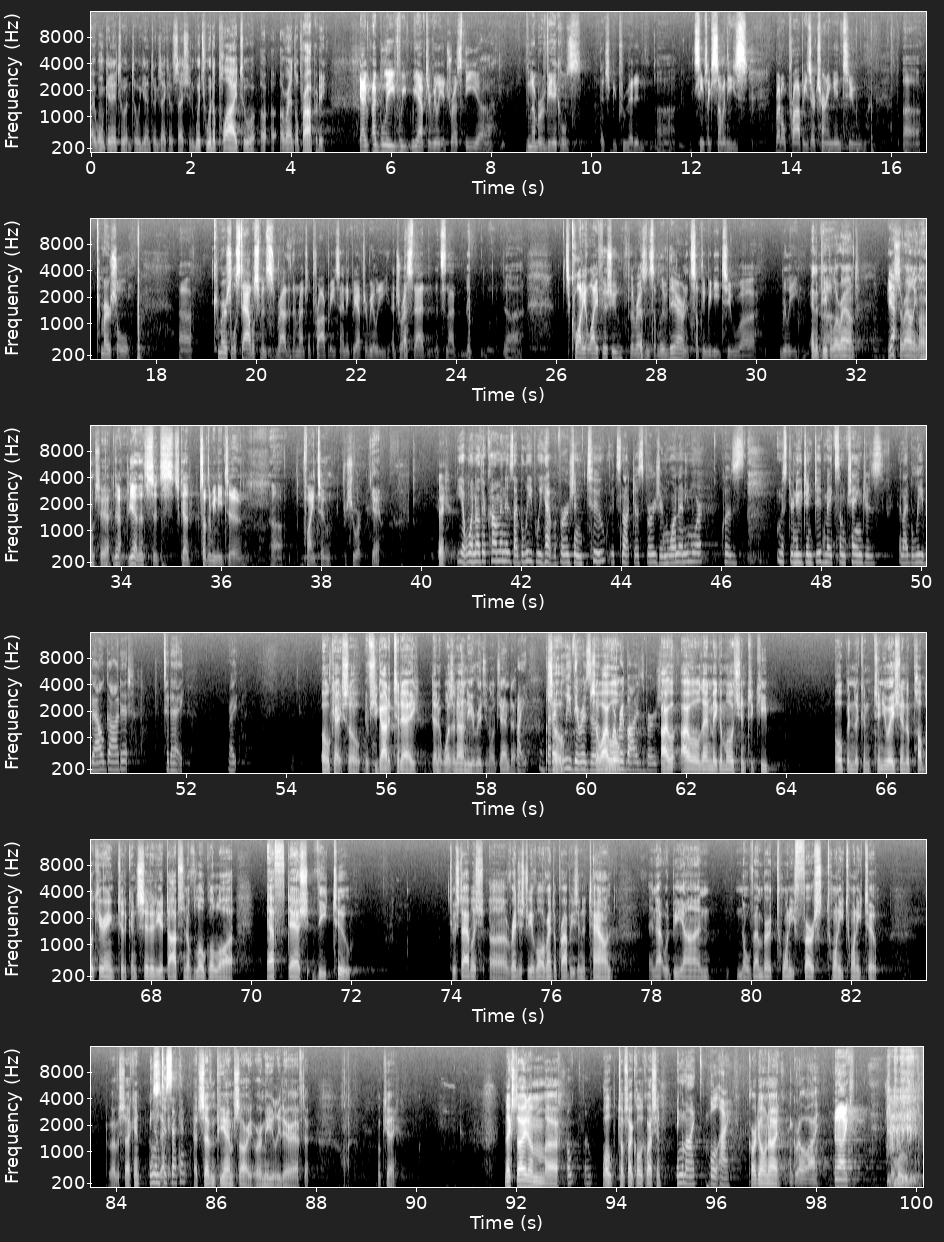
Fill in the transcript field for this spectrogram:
I- I won't get into it until we get into executive session, which would apply to a- a- a rental property. Yeah, I I believe we, we have to really address the, uh, the number of vehicles that should be permitted. Uh, It seems like some of these rental properties are turning into uh, commercial, uh, commercial establishments rather than rental properties. I think we have to really address that. It's not, it, uh, it's a quality of life issue for the residents that live there, and it's something we need to uh, really, And the people around, yeah. the surrounding homes, yeah. Yeah, yeah, that's, it's, it's got something we need to uh, fine tune, for sure. Yeah. Okay, Yeah, one other comment is I believe we have a version two. It's not just version one anymore, because Mr. Nugent did make some changes, and I believe Val got it today, right? Oh, okay, so if she got it today, then it wasn't on the original agenda. Right. But I So- believe there is a so I more will- revised version. I will, I will then make a motion to keep open the continuation of the public hearing to consider the adoption of local law F-V2 to establish a registry of all rental properties in the town, and that would be on November 21st, 2022. Do I have a second? Bingham to second? At 7 PM, sorry, or immediately thereafter. Okay. Next item, uh, Vote, vote. oh, I'm sorry, call the question. Bingham, aye. Pool eye. Cardone, aye. Scancarello, aye. And I, So moved.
